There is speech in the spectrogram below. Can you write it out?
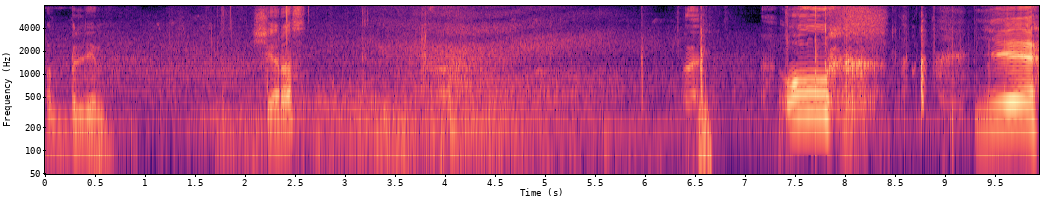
От блін. Ще раз. О! Є!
